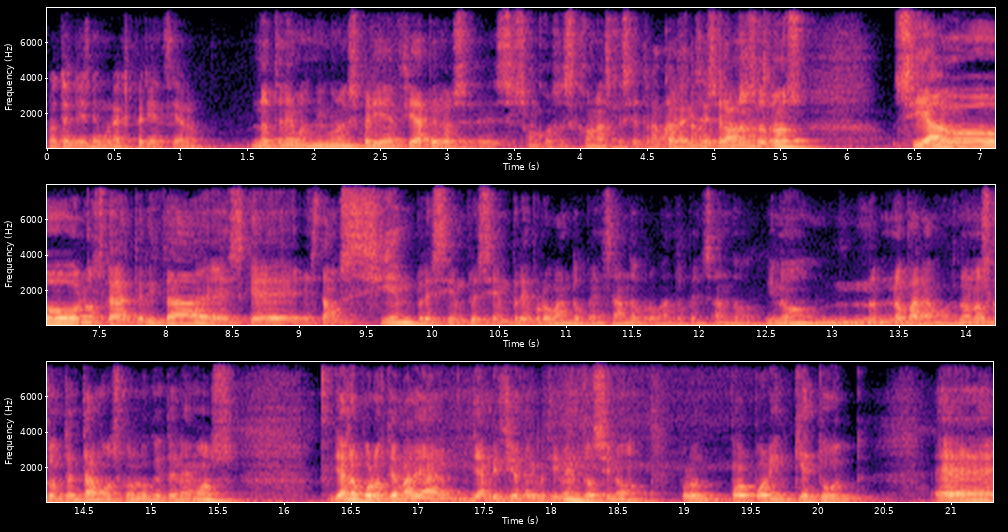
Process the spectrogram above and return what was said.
No tenéis ninguna experiencia, ¿no? no tenemos ninguna experiencia, pero son cosas con las que se trabaja. Con las que se O sea, trabaja. nosotros, si algo nos caracteriza es que estamos siempre, siempre, siempre probando, pensando, probando, pensando y no, no, no paramos, no nos contentamos con lo que tenemos, ya no por un tema de, de ambición de crecimiento, sino por, por, por inquietud eh,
